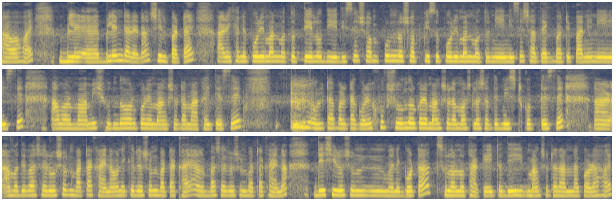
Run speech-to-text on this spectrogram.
খাওয়া হয় ব্লেন্ডারে না, শিলপাটায়, আর এখানে পরিমাণ মতো তেলও দিয়ে দিছে, সম্পূর্ণ সব কিছু পরিমাণ মতো নিয়ে নিছে, সাথে এক বাটি পানি নিয়ে নিছে। আমার মামি সুন্দর করে মাংসটা মাখাইতেছে উল্টা পাল্টা করে খুব সুন্দর করে মাংসটা মশলার সাথে মিক্সড করতেছে। আর আমাদের বাসায় রসুন বাটা খায় না, অনেকে রসুন বাটা খায়, আর বাসায় রসুন বাটা খায় না। দেশি রসুন মানে গোটা ছুলানো থাকে, এটা দিয়েই মাংসটা রান্না করা হয়।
